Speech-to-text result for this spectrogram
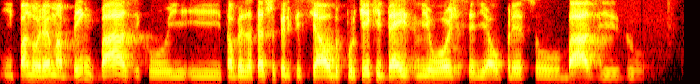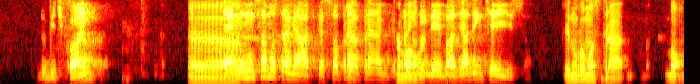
um, panorama bem básico e, e, talvez até superficial do porquê que 10 mil hoje seria o preço base do, do Bitcoin? Uh... É, não, não, precisa mostrar gráfico, é só para tá entender. Baseado em que isso? Eu não vou mostrar. Bom,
